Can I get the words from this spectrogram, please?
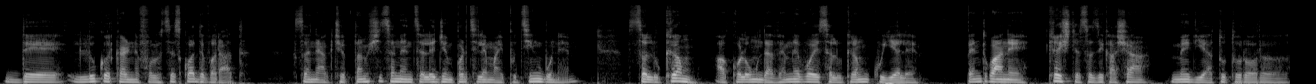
de lucruri care ne folosesc cu adevărat, să ne acceptăm și să ne înțelegem părțile mai puțin bune, să lucrăm acolo unde avem nevoie să lucrăm cu ele pentru a ne crește, să zic așa, media tuturor uh,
